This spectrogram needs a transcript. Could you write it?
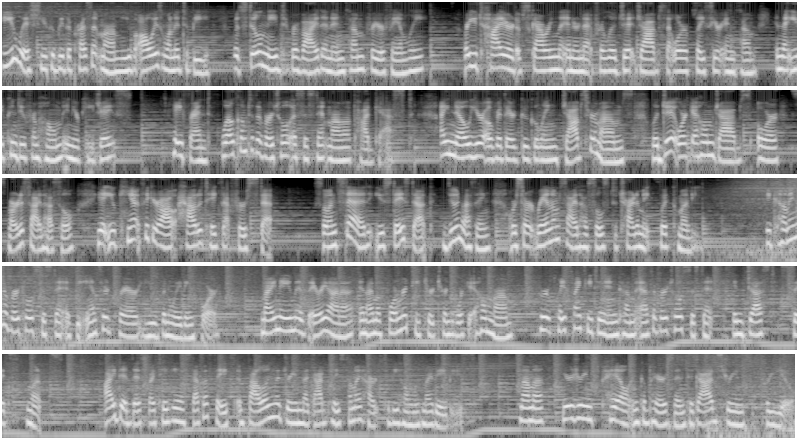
Do you wish you could be the present mom you've always wanted to be, but still need to provide an income for your family? Are you tired of scouring the internet for legit jobs that will replace your income and that you can do from home in your PJs? Hey, friend, welcome to the Virtual Assistant Mama podcast. I know you're over there Googling jobs for moms, legit work at home jobs, or start a side hustle, yet you can't figure out how to take that first step. So instead, you stay stuck, do nothing, or start random side hustles to try to make quick money. Becoming a virtual assistant is the answered prayer you've been waiting for. My name is Arianna, and I'm a former teacher turned work at home mom who replaced my teaching income as a virtual assistant in just six months. I did this by taking a step of faith and following the dream that God placed on my heart to be home with my babies. Mama, your dreams pale in comparison to God's dreams for you.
